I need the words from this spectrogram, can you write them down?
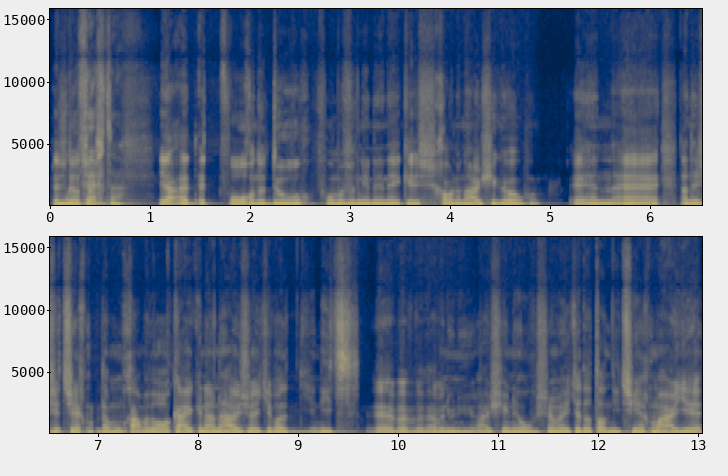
Dus dat, vechten. Ja, het, het volgende doel voor mijn vriendin en ik is gewoon een huisje kopen. En eh, dan is het zeg, dan gaan we wel kijken naar een huis, weet je, wat je niet. eh, we, we hebben nu een huurhuisje in Hilversum, weet je, dat dan niet zeg maar je,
